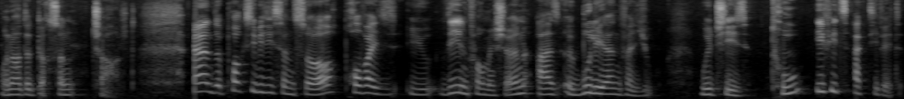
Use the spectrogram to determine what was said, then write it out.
100% charged. And the proximity sensor provides you the information as a boolean value, which is true if it's activated.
